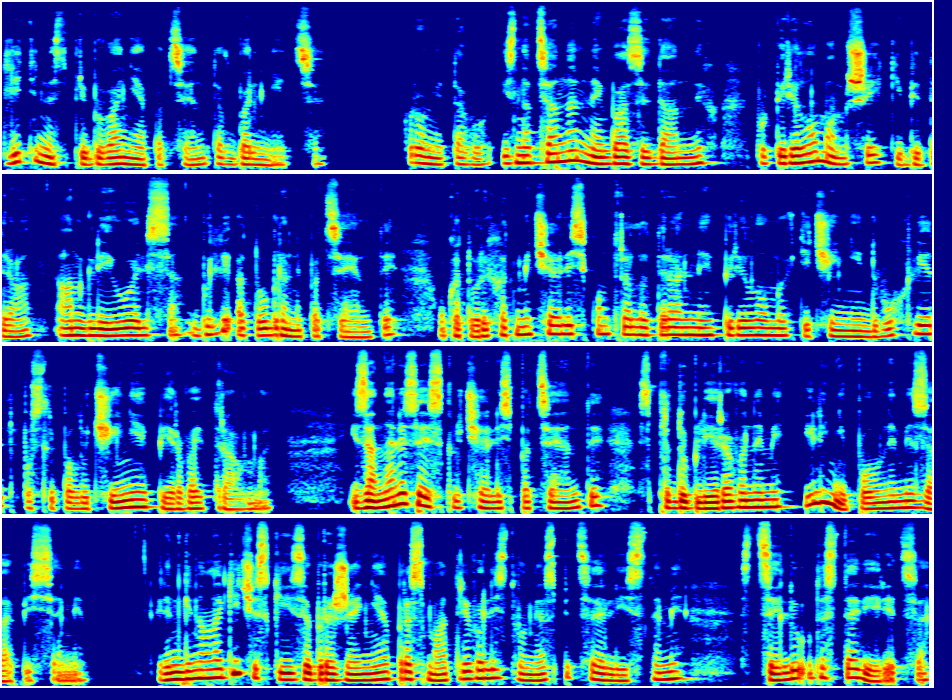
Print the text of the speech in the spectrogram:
длительность пребывания пациента в больнице. Кроме того, из национальной базы данных по переломам шейки бедра Англии и Уэльса были отобраны пациенты, у которых отмечались контралатеральные переломы в течение двух лет после получения первой травмы. Из анализа исключались пациенты с продублированными или неполными записями. Рентгенологические изображения просматривались двумя специалистами с целью удостовериться,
